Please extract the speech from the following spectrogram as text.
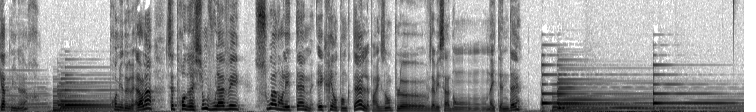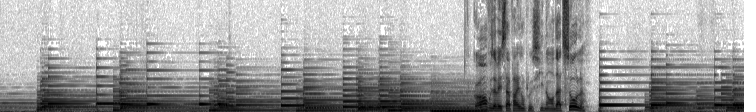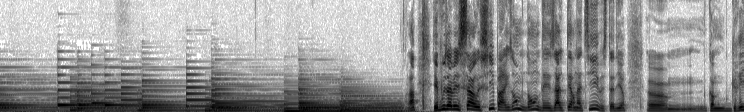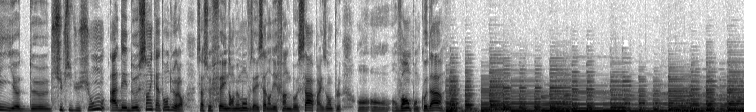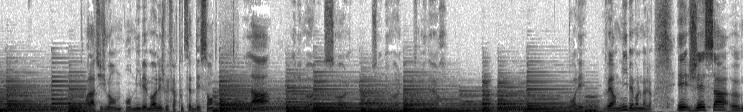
4 mineur, premier degré. Alors là, cette progression, vous l'avez soit dans les thèmes écrits en tant que tels, par exemple, euh, vous avez ça dans Night and Day. D'accord Vous avez ça par exemple aussi dans That Soul. Et vous avez ça aussi, par exemple, dans des alternatives, c'est-à-dire euh, comme grille de substitution à des 2-5 attendus. Alors, ça se fait énormément, vous avez ça dans des fins de bossa, par exemple, en, en, en vamp, en coda. Voilà, si je vais en, en, mi bémol et je vais faire toute cette descente, la, la bémol, sol, sol vers mi bémol majeur. Et j'ai ça, euh,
